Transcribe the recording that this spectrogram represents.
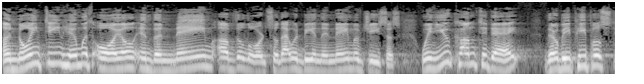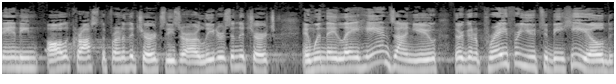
anointing him with oil in the name of the Lord. So that would be in the name of Jesus. When you come today, there'll be people standing all across the front of the church. These are our leaders in the church. And when they lay hands on you, they're going to pray for you to be healed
